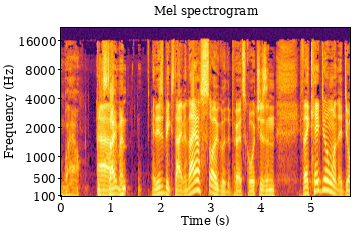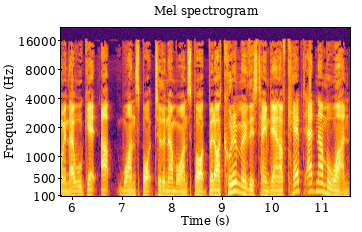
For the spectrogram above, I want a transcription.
Wow. Big Uh, statement. It is a big statement. They are so good, the Perth Scorchers, and if they keep doing what they're doing, they will get up one spot to the number one spot. But I couldn't move this team down. I've kept at number one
